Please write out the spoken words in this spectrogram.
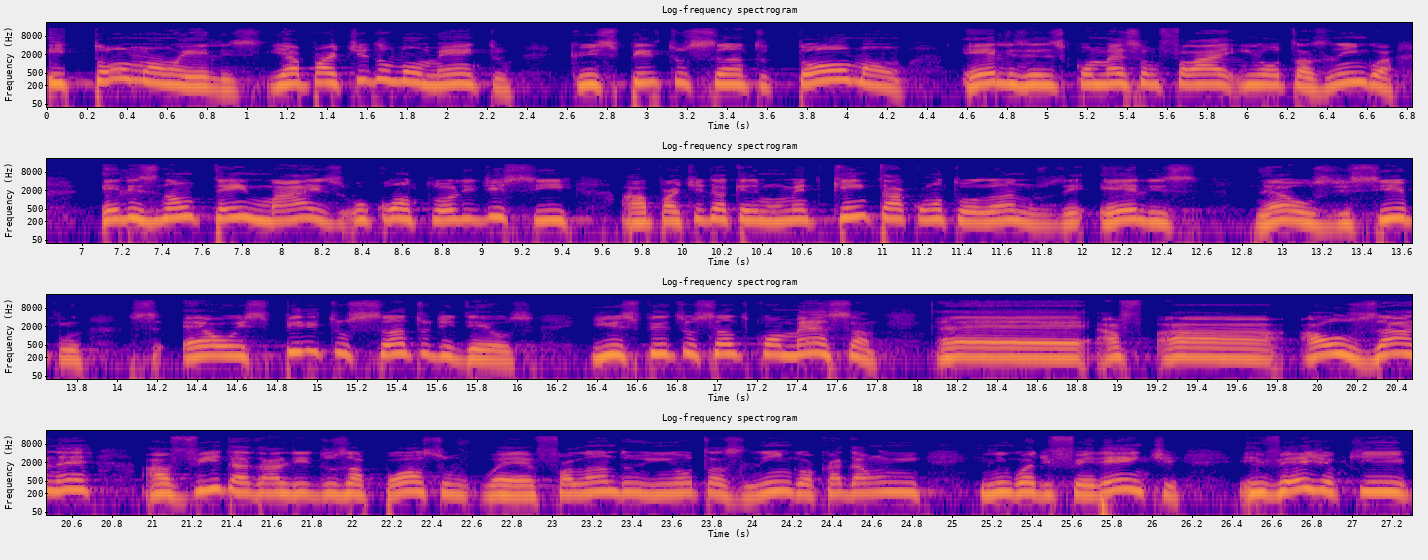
e tomam eles. E a partir do momento que o Espírito Santo tomam eles, eles começam a falar em outras línguas, eles não têm mais o controle de si. A partir daquele momento, quem está controlando eles né, os discípulos, é o Espírito Santo de Deus. E o Espírito Santo começa é, a, a, a, usar né, a vida ali dos apóstolos, é, falando em outras línguas, cada um em, em língua diferente. E veja que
